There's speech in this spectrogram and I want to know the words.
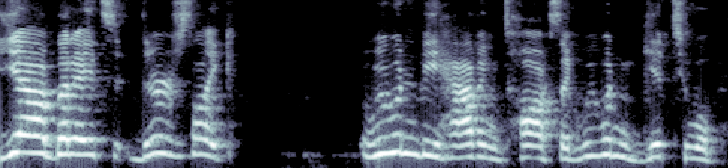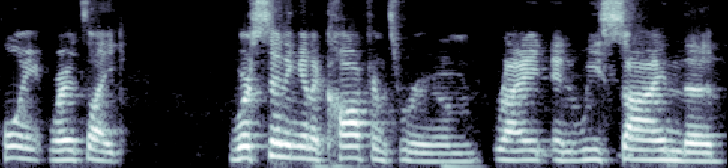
Yeah, but it's there's like we wouldn't be having talks. Like we wouldn't get to a point where it's like we're sitting in a conference room, right, and we sign the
